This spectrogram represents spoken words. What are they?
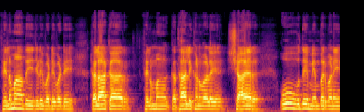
ਫਿਲਮਾਂ ਦੇ ਜਿਹੜੇ ਵੱਡੇ ਵੱਡੇ ਕਲਾਕਾਰ, ਫਿਲਮਾਂ ਕਥਾ ਲਿਖਣ ਵਾਲੇ, ਸ਼ਾਇਰ ਉਹ ਉਹਦੇ ਮੈਂਬਰ ਬਣੇ।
